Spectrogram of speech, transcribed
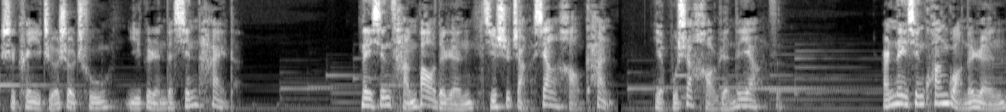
是可以折射出一个人的心态的。内心残暴的人，即使长相好看，也不是好人的样子；而内心宽广的人，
